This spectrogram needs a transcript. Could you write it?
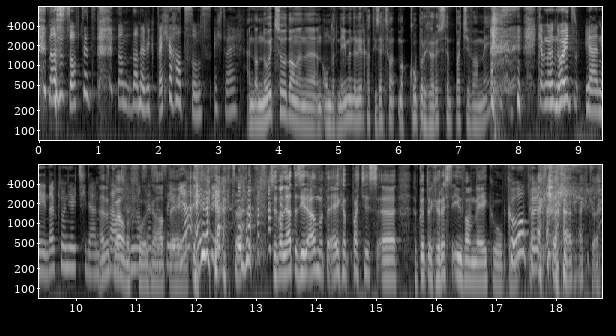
dan stopt het. Dan, dan heb ik pech gehad soms, echt waar. En dan nooit zo dan een, eh, een ondernemende leerkracht die zegt van, maar koop er gerust een padje van mij. Ik heb nog nooit... Ja, nee, dat heb ik nog nooit gedaan. Dat heb ik wel nog voor gehad. Ja, echt? Ja. Echt waar. Ze van, ja, het is hier El met de eigen padjes. eh, je kunt er gerust een van mij kopen. Kopen. Ja, echt waar, echt waar.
